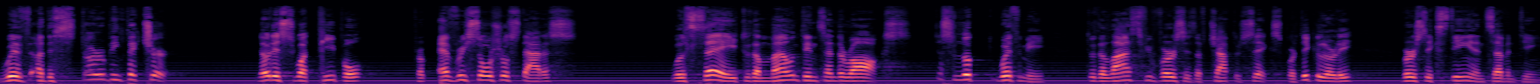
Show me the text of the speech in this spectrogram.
with a disturbing picture. Notice what people from every social status will say to the mountains and the rocks. Just look with me to the last few verses of chapter 6, particularly verse 16 and 17.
